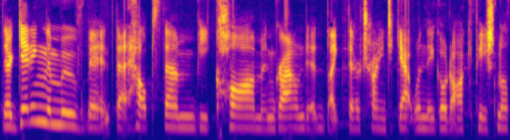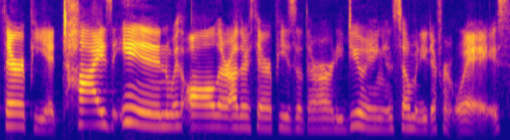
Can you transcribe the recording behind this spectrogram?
They're getting the movement that helps them be calm and grounded, like they're trying to get when they go to occupational therapy. It ties in with all their other therapies that they're already doing in so many different ways.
